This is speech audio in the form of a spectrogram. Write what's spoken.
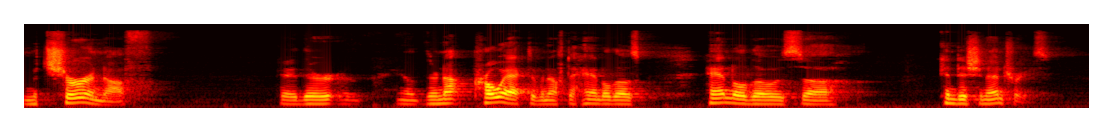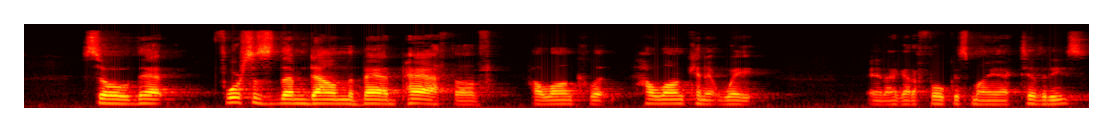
mature enough. Okay, they're, you know, they're not proactive enough to handle those, handle those uh, condition entries. So that forces them down the bad path of how long, it, how long can it wait? And I got to focus my activities.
